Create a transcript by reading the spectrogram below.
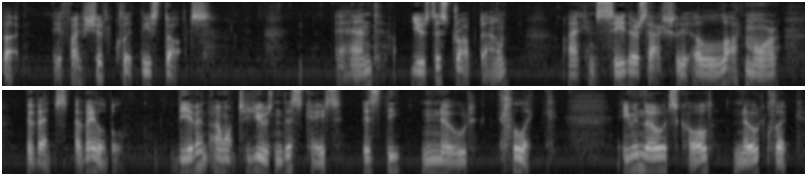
But if I should click these dots and use this drop down, I can see there's actually a lot more events available. The event I want to use in this case is the node click. Even though it's called node click,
